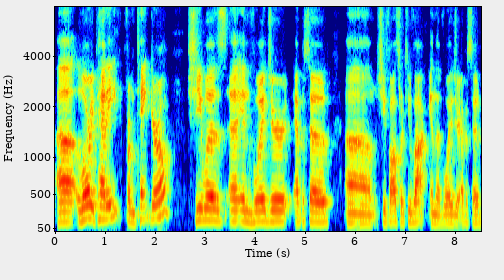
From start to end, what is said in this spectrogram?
Uh, Lori Petty from Tank Girl. She was uh, in Voyager episode. Um, she falls for Tuvok in the Voyager episode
